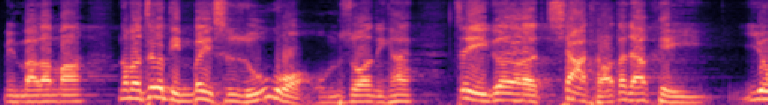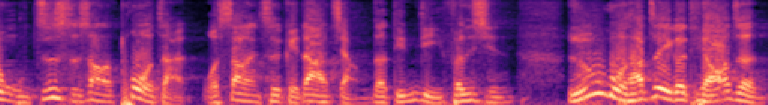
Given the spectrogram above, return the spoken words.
明白了吗？那么这个顶背驰，如果我们说，你看这一个下调，大家可以用知识上的拓展，我上一次给大家讲的顶底分型，如果它这个调整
